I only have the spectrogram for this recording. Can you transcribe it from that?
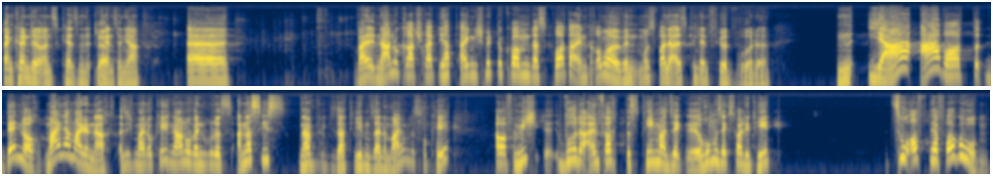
Dann könnt ihr uns cancel, Ja. canceln, ja. Äh, weil Nano gerade schreibt, ihr habt eigentlich mitbekommen, dass Porter ein Trauma überwinden muss, weil er als Kind entführt wurde. Ja, aber dennoch, meiner Meinung nach, also ich meine, okay, Nano, wenn du das anders siehst, na, wie gesagt, jedem seine Meinung, das ist okay. Aber für mich äh, wurde einfach das Thema äh, Homosexualität zu oft hervorgehoben.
